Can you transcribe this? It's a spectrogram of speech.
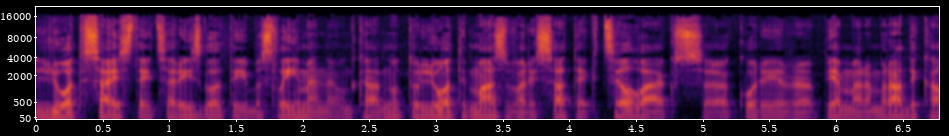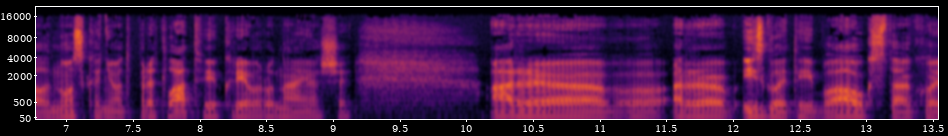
ļoti saistīts ar izglītības līmeni, un ka nu, tu ļoti maz vari satikt cilvēkus, kuri ir piemēram radikāli noskaņoti pret Latviju, krievu runājoši. Uh, ar izglītību augstāko,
